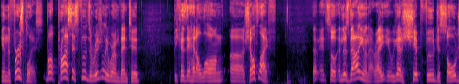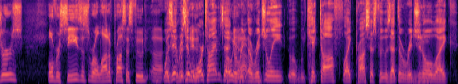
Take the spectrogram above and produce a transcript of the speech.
in the first place? Well, processed foods originally were invented because they had a long uh, shelf life. Uh, And so, and there's value in that, right? We got to ship food to soldiers overseas. This is where a lot of processed food uh, Was it was it war times that Oh, yeah. ori- originally uh, kicked off like processed food? Was that the original Mm-hmm. like?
